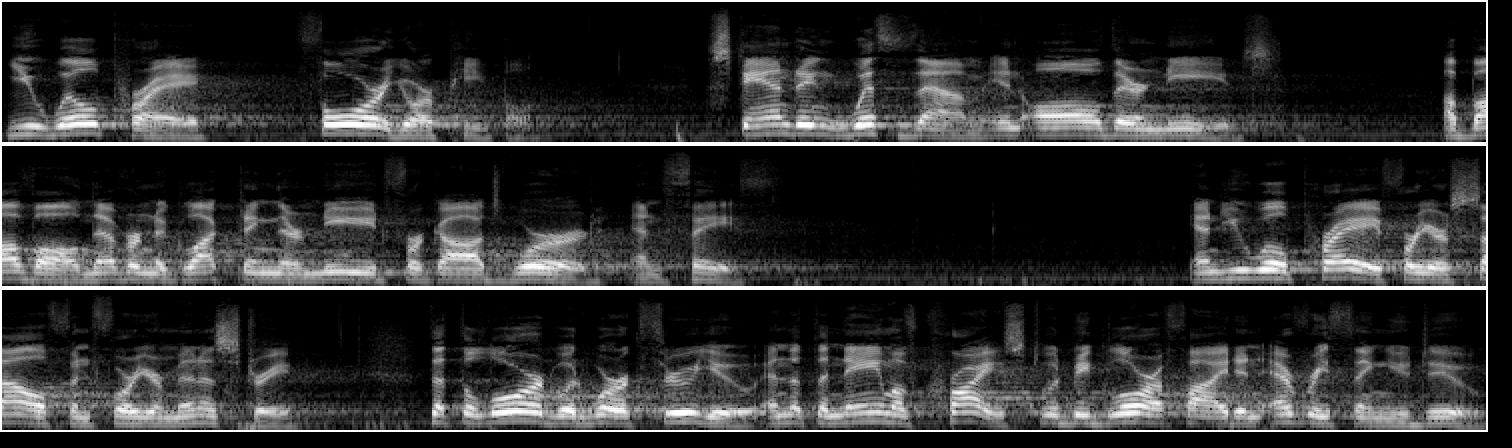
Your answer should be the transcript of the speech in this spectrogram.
You will pray for your people, standing with them in all their needs. Above all, never neglecting their need for God's word and faith. And you will pray for yourself and for your ministry, that the Lord would work through you and that the name of Christ would be glorified in everything you do.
